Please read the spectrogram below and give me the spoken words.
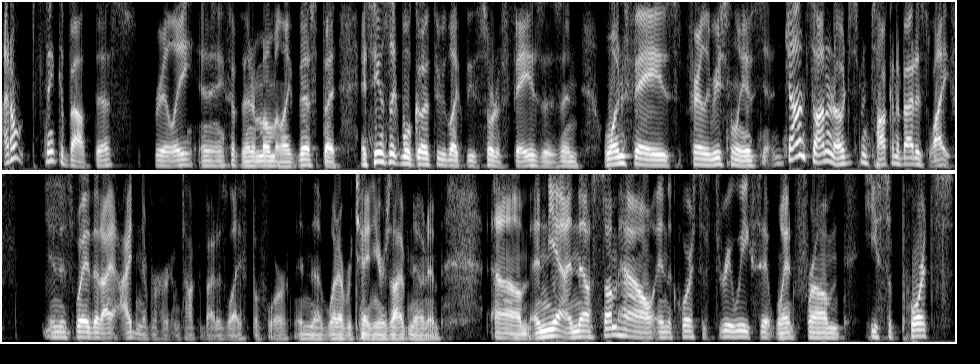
I don't think about this really, except in a moment like this. But it seems like we'll go through like these sort of phases. And one phase fairly recently is don't know, just been talking about his life mm. in this way that I, would never heard him talk about his life before in the whatever 10 years I've known him. Um, and yeah, and now somehow in the course of three weeks, it went from he supports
